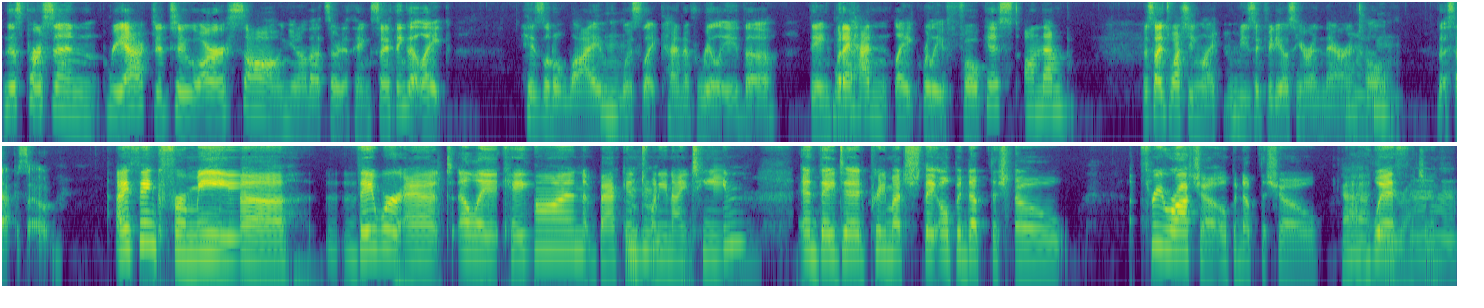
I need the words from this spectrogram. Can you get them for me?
this person reacted to our song you know that sort of thing so i think that like his little live Mhm. was like kind of really the thing but i hadn't like really focused on them besides watching like music videos here and there until Mhm. this episode I think for me, uh, they were at LA KCON back in Mhm. 2019, and they did pretty much. They opened up the show. Three Racha opened up the show Ah, with- Sriracha. Mhm.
